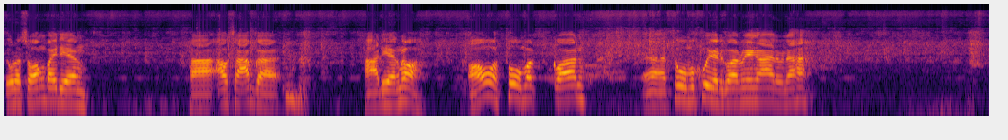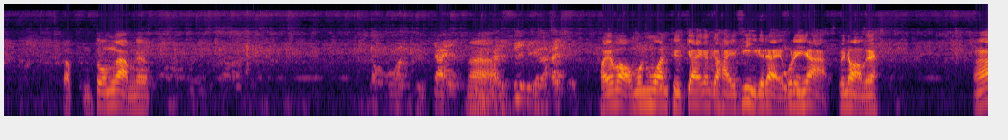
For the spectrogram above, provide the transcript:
ตัวละสองใบแดงถ้าเอาสามกับหาแดงเนาะเอาโทรมาก่อนเอ่อโทรมาคุยกันก่อนง่ายๆเลยนะครับผมตัวงามเนี่ย ดอกม้วนถือใจอ่าใส่ที่ก็ได้ ไผบอกมวนมวนๆถือใจกันก็ให้ฟรีก็ได้บ่ได้ยากพี่น้องเลยอะ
